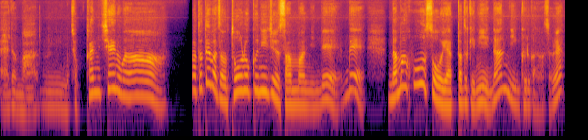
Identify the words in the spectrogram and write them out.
えー、でもまあ、うん、直感に近いのかな。まあ、例えばその登録23万人で、で、生放送をやった時に何人来るかなんですよね。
